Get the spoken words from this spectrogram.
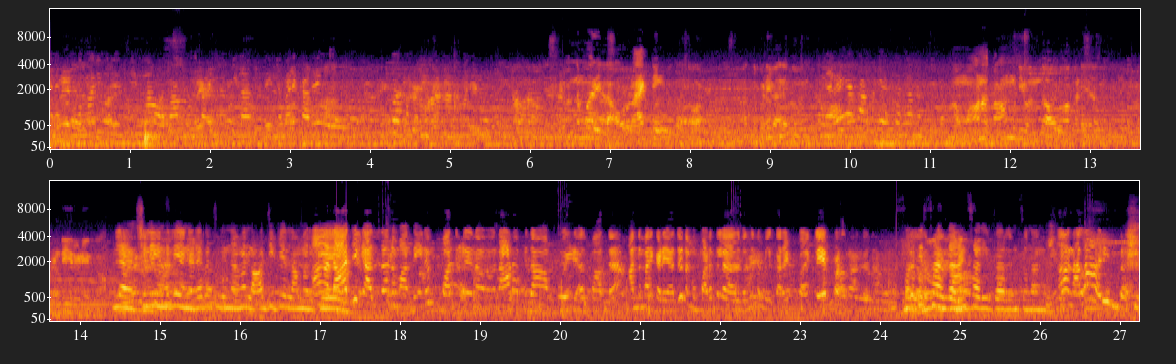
எனக்கு இந்த மாதிரி ஒரு சீன்லாம் ஒரு இருக்குது இந்த மாதிரி கதை ஒரு அந்த மாதிரி இல்லை அவரோட ஆக்டிங் மற்றபடி வேற எதுவும். நிறைய காமெடி இருக்கிறதெல்லாம் ஆமாம் ஆனால் காமெடி வந்து அவ்வளோவா கிடையாது. இல்ல ஆக்சுவலி வந்துட்டு நிறைய பேர் சொல்லியிருந்தாங்க லாஜிக்கே இல்லாம இருக்கு. லாஜிக் அதுதான் நம்ம அந்த இடம் பார்த்துட்டு நான் நானும் அப்படிதான் போய் அது பார்த்தேன். அந்த மாதிரி கிடையாது. நம்ம படத்துல அது வந்து நம்மளுக்கு கரெக்ட் கிளியர் பண்றாங்க. பெருசா டான்ஸ் ஆடி இருக்காருன்னு சொன்னாங்க. நல்லா ஆடி இருந்தாரு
